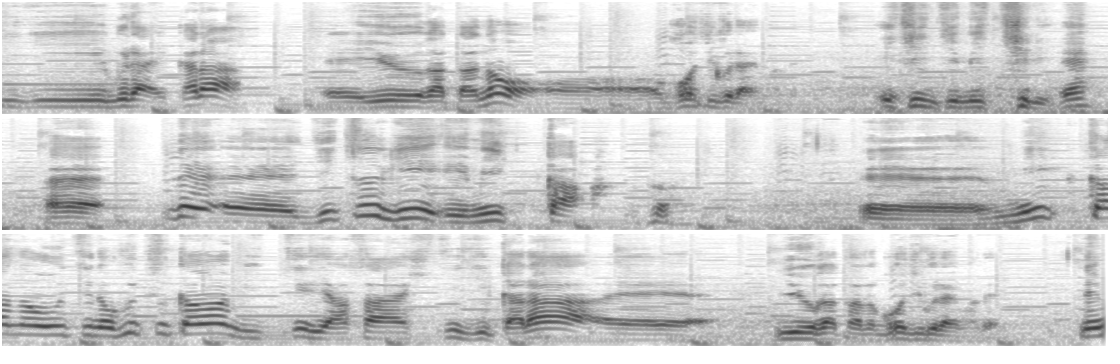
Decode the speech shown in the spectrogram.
7時ぐらいから、えー夕方の5時ぐらいまで。1日みっちりね。えーで、えー実技3日。えー3日のうちの2日はみっちり朝7時から、えー夕方の5時ぐらいまで。で、3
